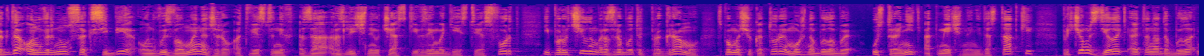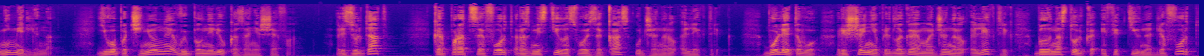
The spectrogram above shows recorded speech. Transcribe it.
Когда он вернулся к себе, он вызвал менеджеров, ответственных за различные участки взаимодействия с Ford, и поручил им разработать программу, с помощью которой можно было бы устранить отмеченные недостатки, причем сделать это надо было немедленно. Его подчиненные выполнили указания шефа. Результат? Корпорация Ford разместила свой заказ у General Electric. Более того, решение, предлагаемое General Electric, было настолько эффективно для Ford,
